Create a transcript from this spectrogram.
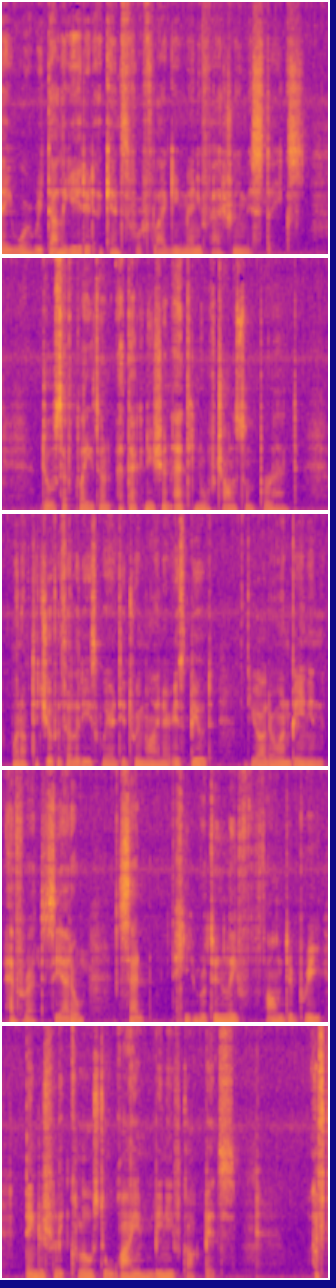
they were retaliated against for flagging manufacturing mistakes. Joseph Clayton, a technician at the North Charleston plant, one of the two facilities where the Dreamliner is built, the other one being in Everett, Seattle, said he routinely found debris dangerously close to wiring beneath cockpits. I've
